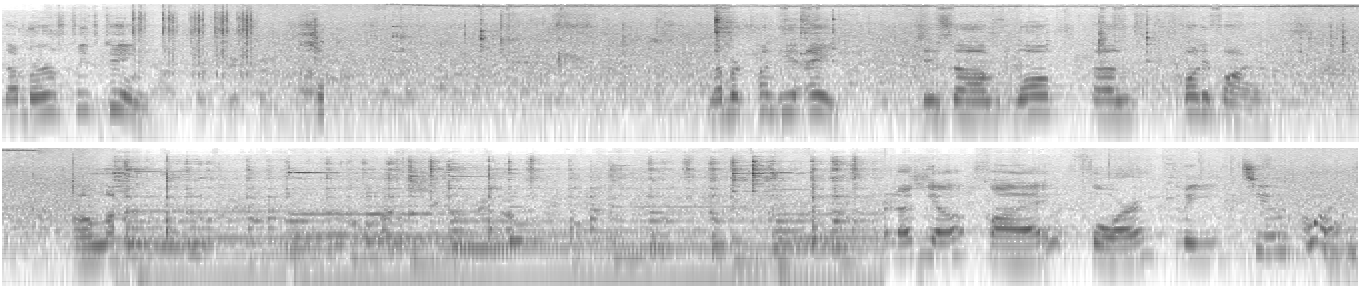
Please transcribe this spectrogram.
number 15. So different. Number 28 is a walk uh, qualifier. Not here. Five, four, three, two, one.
